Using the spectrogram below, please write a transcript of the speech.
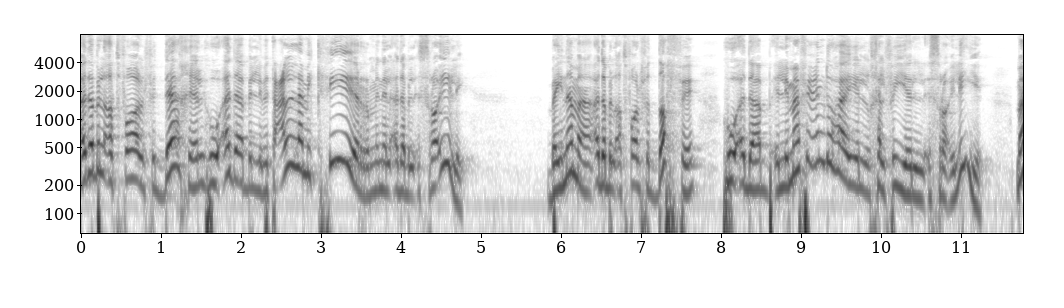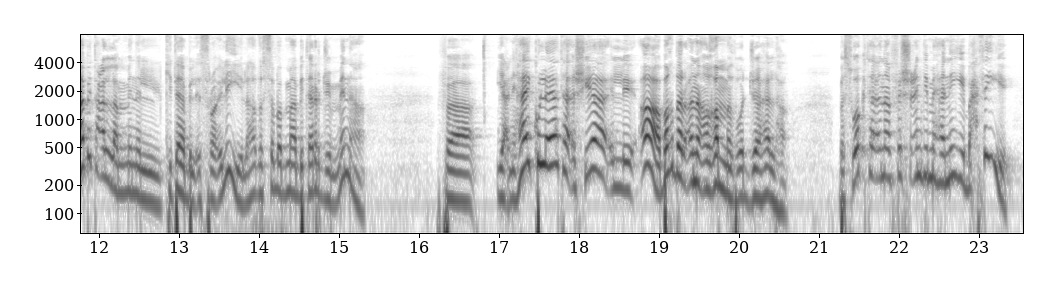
أدب الأطفال في الداخل هو أدب اللي بتعلم كثير من الأدب الإسرائيلي. بينما أدب الأطفال في الضفة هو أدب اللي ما في عنده هاي الخلفية الإسرائيلية. ما بيتعلم من الكتاب الإسرائيلي لهذا السبب ما بترجم منها. ف يعني هاي كلياتها أشياء اللي آه بقدر أنا أغمض واتجاهلها بس وقتها أنا فيش عندي مهنية بحثية.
